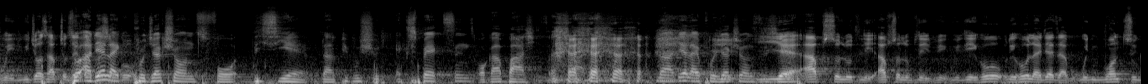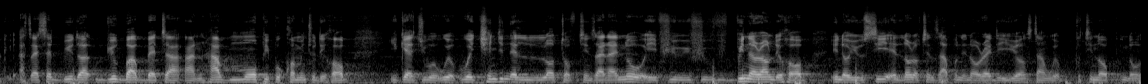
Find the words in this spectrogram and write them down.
we, we just have to. So are there like go. projections for this year that people should expect since Oga Bash is no, are there like projections? yeah, year? absolutely, absolutely. We, we, the whole the whole idea that we want to, as I said, build up, build back better and have more people coming to the hub. You get you. We're, we're changing a lot of things, and I know if you if you've been around the hub, you know you see a lot of things happening already. You understand? We're putting up you know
